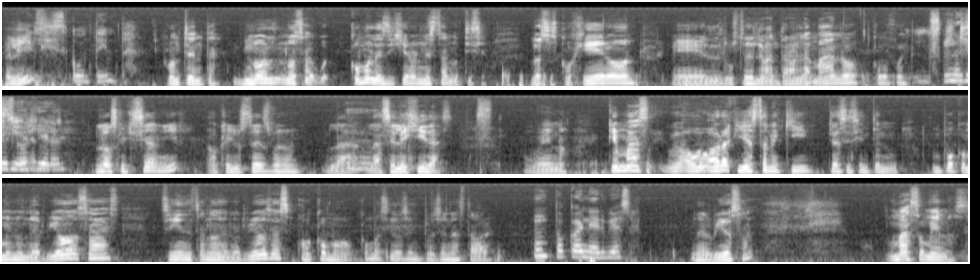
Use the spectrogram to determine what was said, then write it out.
¿Feliz? Feliz, contenta. Contenta. No, no ¿Cómo les dijeron esta noticia? ¿Los escogieron? Eh, ¿Ustedes levantaron la mano? ¿Cómo fue? Los que Nos quisieran escogieron. ir. Los que quisieran ir, ok, ustedes fueron la- las elegidas. Bueno, ¿qué más? Ahora que ya están aquí, ¿ya se sienten un poco menos nerviosas? ¿Siguen estando de nerviosas? ¿O cómo, cómo ha sido su impresión hasta ahora? Un poco nerviosa. ¿Nerviosa? Más o menos.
